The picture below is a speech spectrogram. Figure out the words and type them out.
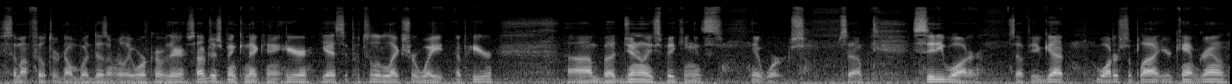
So my filter don't, doesn't really work over there. So I've just been connecting it here. Yes, it puts a little extra weight up here. Um, but generally speaking, it's it works. So city water. So if you've got water supply at your campground,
